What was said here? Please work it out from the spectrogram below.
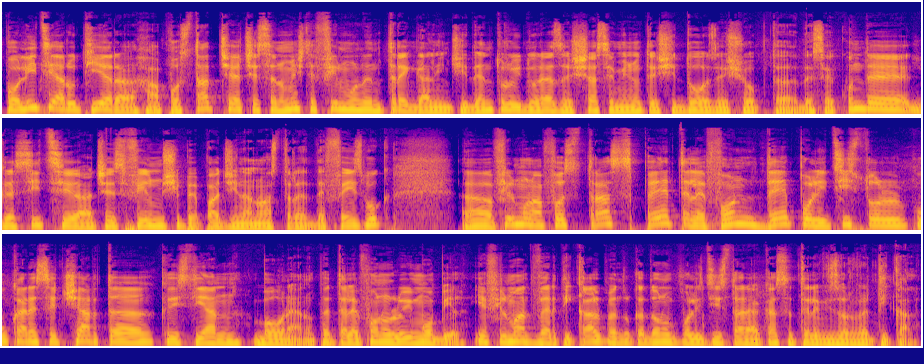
poliția rutieră a postat ceea ce se numește filmul întreg al incidentului, durează 6 minute și 28 de secunde. Găsiți acest film și pe pagina noastră de Facebook. Uh, filmul a fost tras pe telefon de polițistul cu care se ceartă Cristian Băureanu, pe telefonul lui mobil. E filmat vertical pentru că domnul polițist are acasă televizor vertical.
